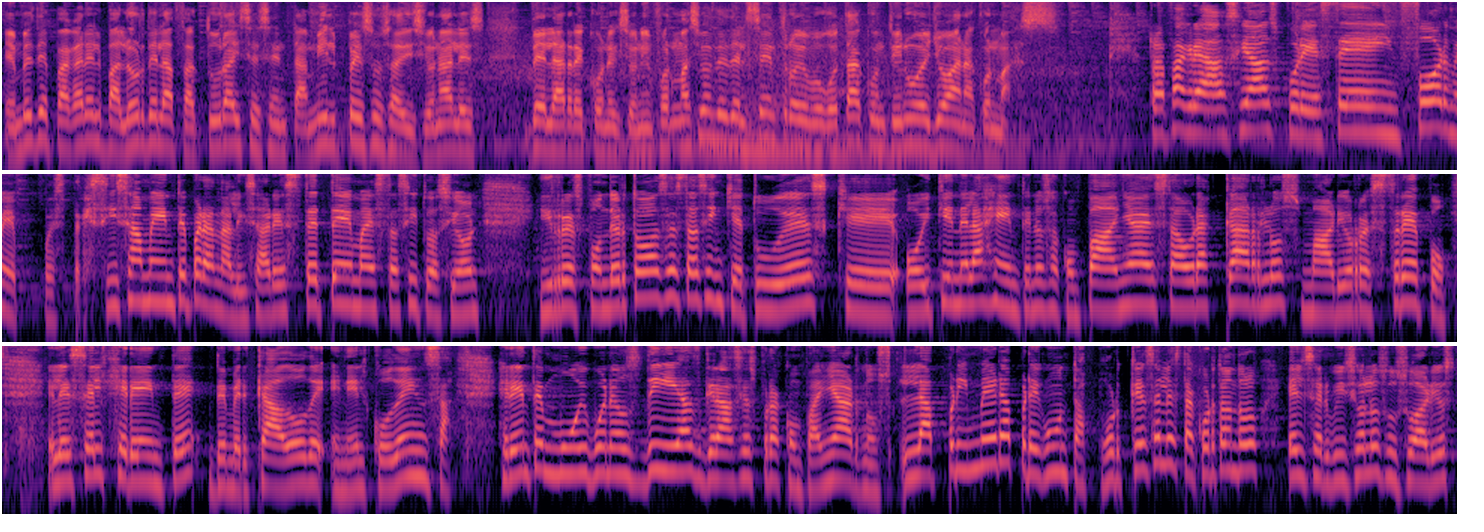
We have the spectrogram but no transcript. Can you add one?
En vez de pagar el valor de la factura y 60 mil pesos adicionales de la reconexión. Información desde el centro de Bogotá. Continúe Joana con más. Rafa, gracias por este informe, pues precisamente para analizar este tema, esta situación y responder todas estas inquietudes que hoy tiene la gente. Nos acompaña a esta hora Carlos Mario Restrepo. Él es el gerente de mercado de Enel Codensa. Gerente, muy buenos días, gracias por acompañarnos. La primera pregunta, ¿por qué se le está cortando el servicio a los usuarios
